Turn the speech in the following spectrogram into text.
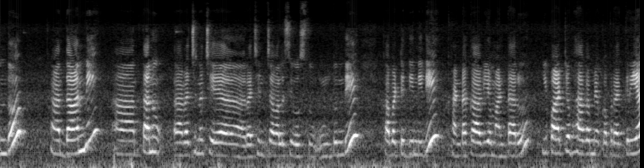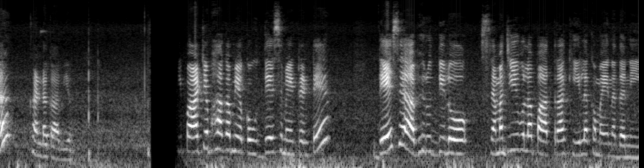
ఉందో దాన్ని తను రచన చే రచించవలసి వస్తూ ఉంటుంది. కాబట్టి దీన్ని ఇది ఖండకావ్యం అంటారు. ఈ పాఠ్యభాగం యొక్క ప్రక్రియ ఖండకావ్యం. ఈ పాఠ్యభాగం యొక్క ఉద్దేశం ఏంటంటే దేశ అభివృద్ధిలో శ్రమజీవుల పాత్ర కీలకమైనదని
